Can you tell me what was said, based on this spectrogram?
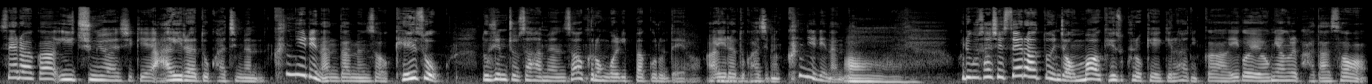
세라가 이 중요한 시기에 아이라도 가지면 큰일이 난다면서 계속 노심초사하면서 그런 걸 입 밖으로 내요. 아이라도 가지면 큰일이 난다. 아, 그리고 사실 세라도 이제 엄마가 계속 그렇게 얘기를 하니까 이거에 영향을 받아서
